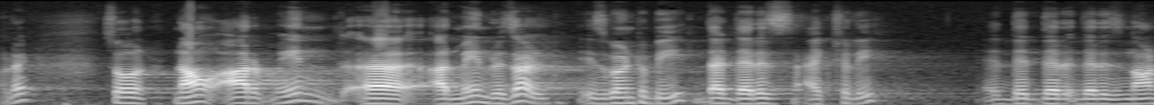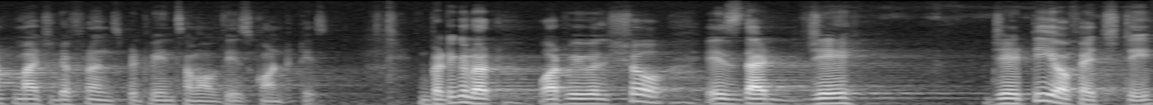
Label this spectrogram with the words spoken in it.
alright. So, now our main uh, our main result is going to be that there is actually there, there, there is not much difference between some of these quantities. In particular what we will show is that J Jt of Ht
